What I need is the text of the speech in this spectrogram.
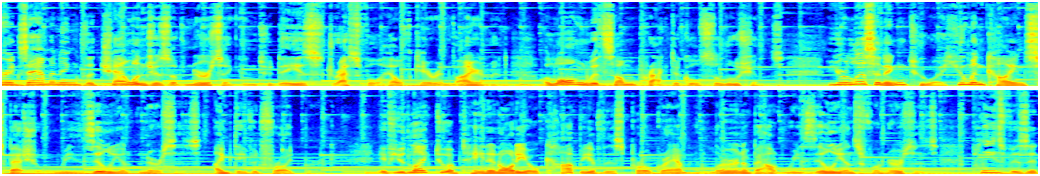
We're examining the challenges of nursing in today's stressful healthcare environment, along with some practical solutions. You're listening to a Humankind special, Resilient Nurses. I'm David Freudberg. If you'd like to obtain an audio copy of this program and learn about resilience for nurses, please visit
